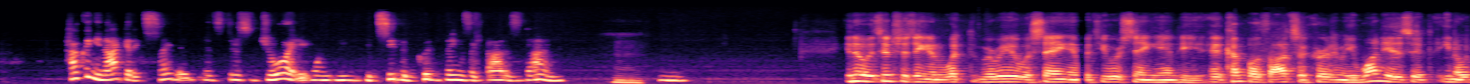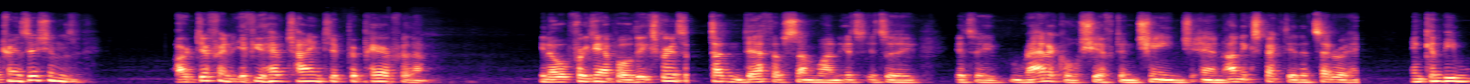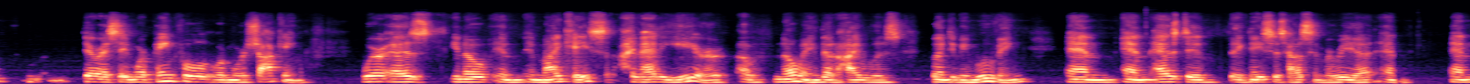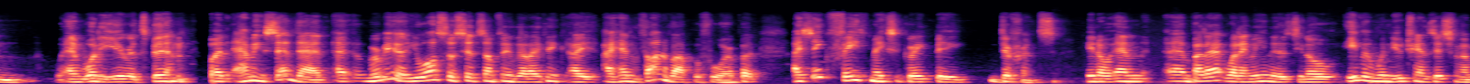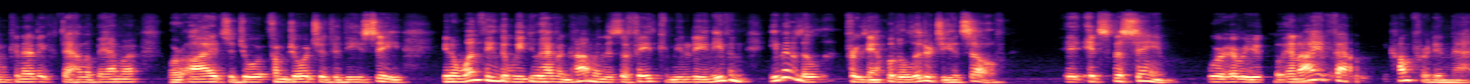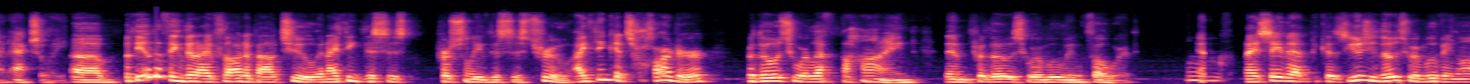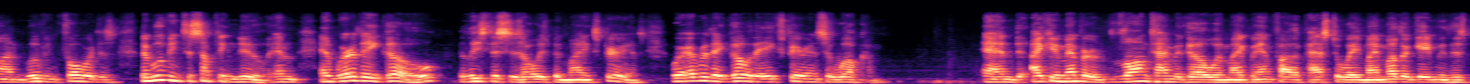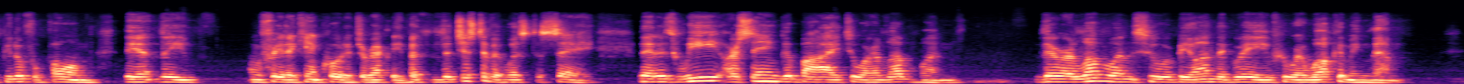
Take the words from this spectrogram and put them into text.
how can you not get excited? It's there's joy when you can see the good things that God has done. Mm. Mm. You know, it's interesting, and what Maria was saying and what you were saying, Andy, a couple of thoughts occur to me. One is that, you know, transitions are different if you have time to prepare for them. You know, for example, the experience of sudden death of someone, it's it's a it's a radical shift and change and unexpected, et cetera, and can be, dare I say, more painful or more shocking. Whereas, you know, in, in my case, I've had a year of knowing that I was going to be moving, and and as did Ignatius House and Maria, and and and what a year it's been. But having said that, uh, Maria, you also said something that I think I, I hadn't thought about before, but I think faith makes a great big difference. You know, and and by that what I mean is, you know, even when you transition from Connecticut to Alabama or I to from Georgia to DC, you know, one thing that we do have in common is the faith community, and even even the, for example, the liturgy itself, it, it's the same wherever you go. And I found comfort in that actually. Uh, but the other thing that I've thought about too, and I think this is personally this is true. I think it's harder for those who are left behind than for those who are moving forward. Mm. And I say that because usually those who are moving on, moving forward, is they're moving to something new, and and where they go, at least this has always been my experience. Wherever they go, they experience a welcome. And I can remember a long time ago when my grandfather passed away, my mother gave me this beautiful poem. The the I'm afraid I can't quote it directly, but the gist of it was to say that as we are saying goodbye to our loved ones, there are loved ones who are beyond the grave who are welcoming them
